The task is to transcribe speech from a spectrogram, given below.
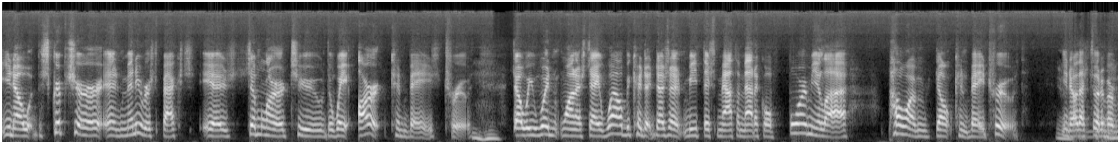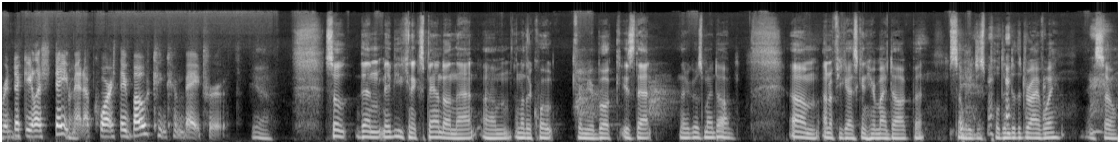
you know, the scripture in many respects is similar to the way art conveys truth. Mm-hmm. So we wouldn't want to say, well, because it doesn't meet this mathematical formula, poems don't convey truth. Yeah. You know, that's sort of a ridiculous statement. Right. Of course, they both can convey truth. Yeah. So then maybe you can expand on that. Um, another quote from your book is that there goes my dog. Um, I don't know if you guys can hear my dog, but somebody just pulled into the driveway. And so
